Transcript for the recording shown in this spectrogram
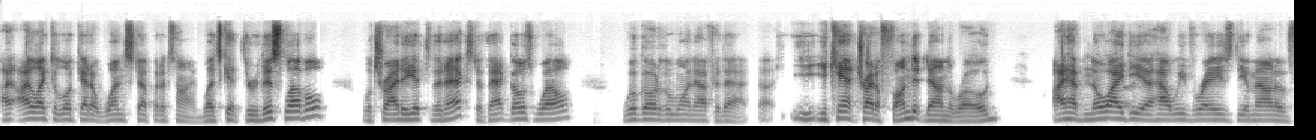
I, I like to look at it one step at a time. Let's get through this level. We'll try to get to the next. If that goes well, we'll go to the one after that. Uh, you, you can't try to fund it down the road. I have no idea how we've raised the amount of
